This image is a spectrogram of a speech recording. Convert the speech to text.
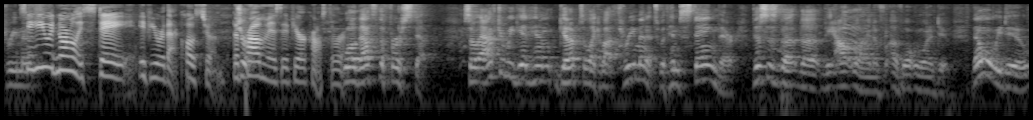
three minutes. See, he would normally stay if you were that close to him. The Sure. problem is if you're across the room. Well, that's the first step. So after we get him, get up to like about three minutes with him staying there, this is the, the, the outline of, of what we want to do. Then what we do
